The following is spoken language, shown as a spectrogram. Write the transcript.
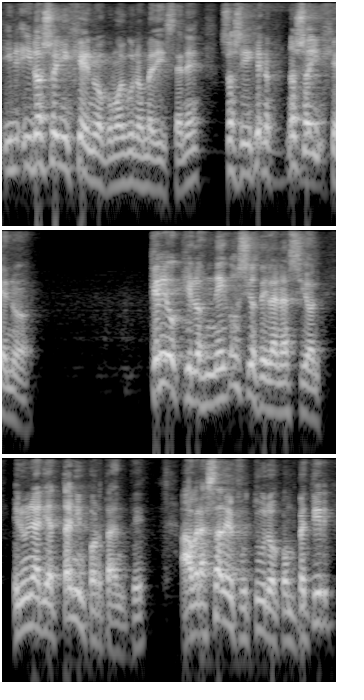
Y, no soy ingenuo, como algunos me dicen, ¿eh? Sos ingenuo. No soy ingenuo. Creo que los negocios de la nación, en un área tan importante, abrazar el futuro, competir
